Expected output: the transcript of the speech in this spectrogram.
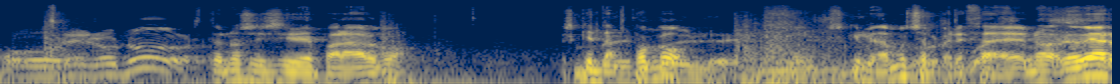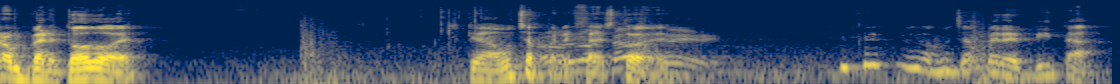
Por el honor. Esto no sé si sirve para algo. Es que tampoco. Es que me da mucha pereza, eh. No, no voy a romper todo, eh. Es que me da mucha pereza esto, eh. Me da mucha perecita.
